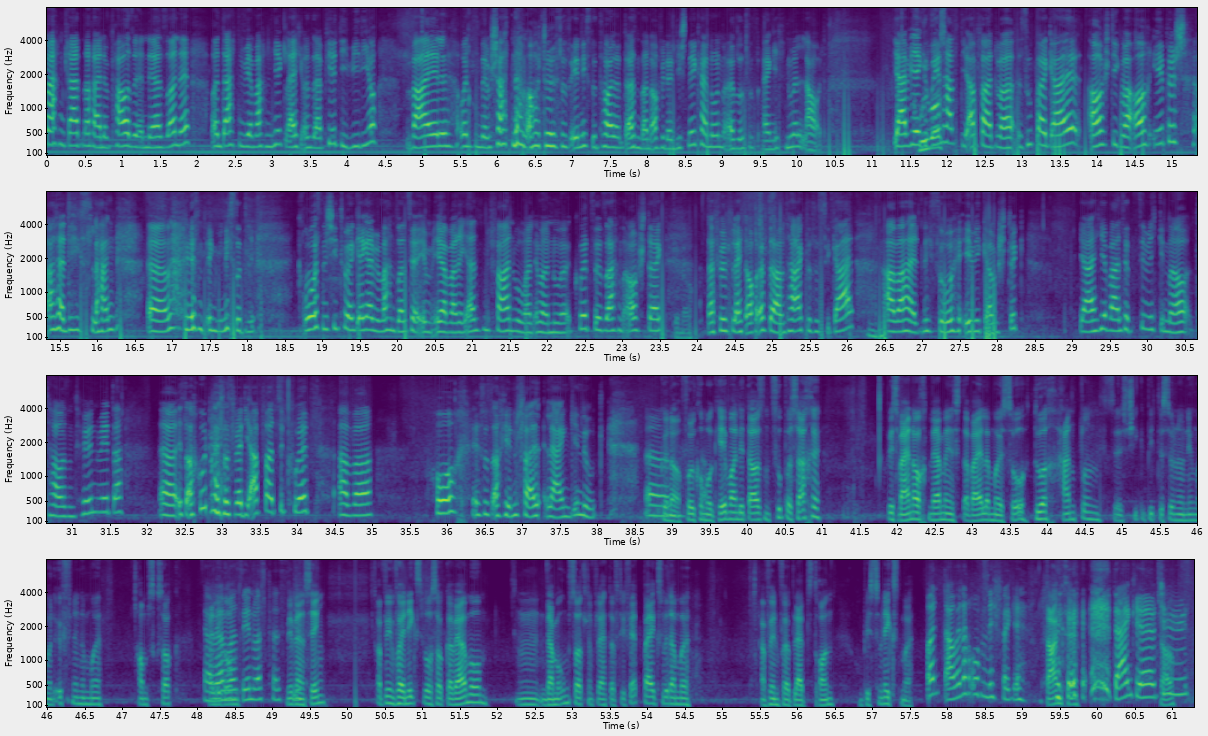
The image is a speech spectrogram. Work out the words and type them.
Machen gerade noch eine Pause in der Sonne und dachten, wir machen hier gleich unser Pirti-Video, weil unten im Schatten am Auto ist es eh nicht so toll und da sind dann auch wieder die Schneekanonen, also es ist eigentlich nur laut. Ja, wie ihr Cool gesehen war's. habt, die Abfahrt war super geil. Aufstieg war auch episch, allerdings lang. Ähm, wir sind irgendwie nicht so die großen Skitourengänger. Wir machen sonst ja eben eher Variantenfahren, wo man immer nur kurze Sachen aufsteigt. Genau. Dafür vielleicht auch öfter am Tag, das ist egal, aber halt nicht so ewig am Stück. Ja, hier waren es jetzt ziemlich genau 1000 Höhenmeter. Äh, ist auch gut, weil sonst wäre die Abfahrt zu kurz, aber hoch ist es auf jeden Fall lang genug. Ähm, Genau, vollkommen okay waren die 1000, super Sache. Bis Weihnachten werden wir uns derweil einmal so durchhandeln. Das Skigebiet soll noch irgendwann öffnen einmal, haben sie gesagt. Ja, werden wir sehen, was passiert. Wir werden sehen. Auf jeden Fall nächste Woche sagt der Wärmo. Hm, Werden wir umsatteln, vielleicht auf die Fatbikes wieder mal. Auf jeden Fall bleibt dran und bis zum nächsten Mal. Und Daumen nach oben nicht vergessen. Danke. Danke, Ciao. tschüss.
